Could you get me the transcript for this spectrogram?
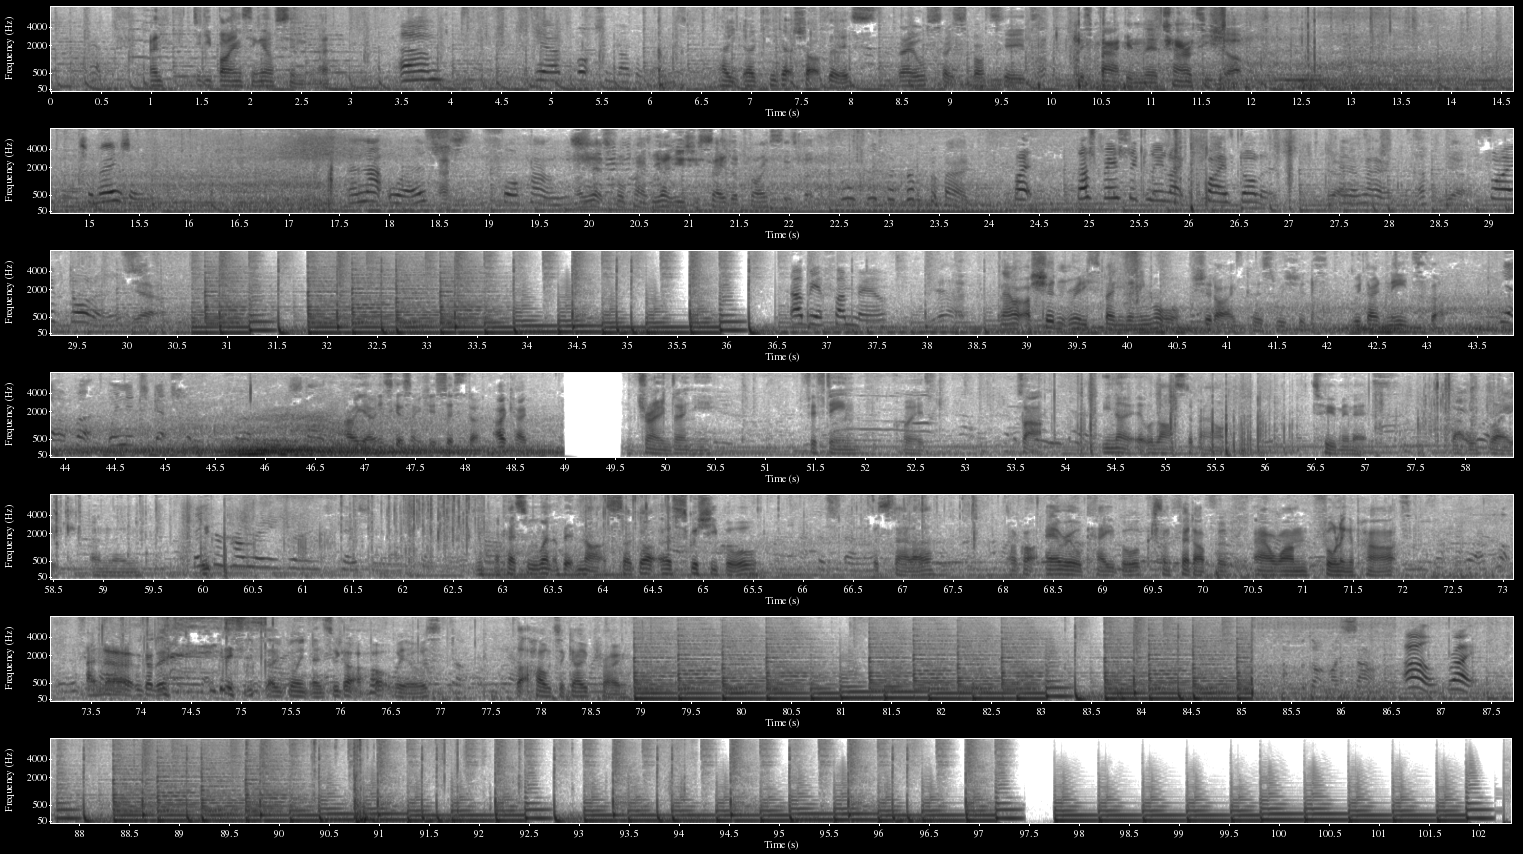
And did you buy anything else in there? Um. Yeah, I bought some bubble gums. Hey, uh, can you get a shot of this? They also spotted this bag in the charity shop. It's amazing. And that was That's- four pounds. Oh yeah, it's four pounds. We don't usually say the prices, but four quid for a bag. But that's basically like five dollars Yeah. in America. Yeah. Five dollars. Yeah. That'd be a thumbnail. Yeah. Now I shouldn't really spend any more, should I? Because we should. We don't need stuff. Yeah, but we need to get some for Stan. Oh yeah, we need to get something for your sister. Okay. The drone, don't you? Fifteen quid. But you know it will last about two minutes. That will break, and then Think of how many drones Casey has mm, Okay, so we went a bit nuts. So I got a squishy ball for Stella. for Stella. I got aerial cable because I'm fed up of our one falling apart. We've got a Hot Wheels. I know we got a, this is so pointless. We got a Hot Wheels that holds a GoPro. Right.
